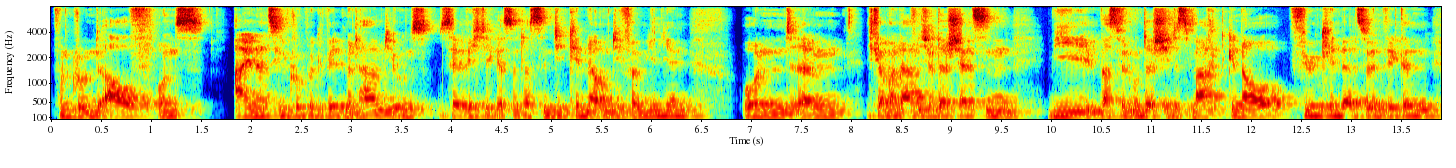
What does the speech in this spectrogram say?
von Grund auf uns einer Zielgruppe gewidmet haben, die uns sehr wichtig ist. Und das sind die Kinder und die Familien. Und ähm, ich glaube, man darf nicht unterschätzen, wie, was für einen Unterschied es macht, genau für Kinder zu entwickeln,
